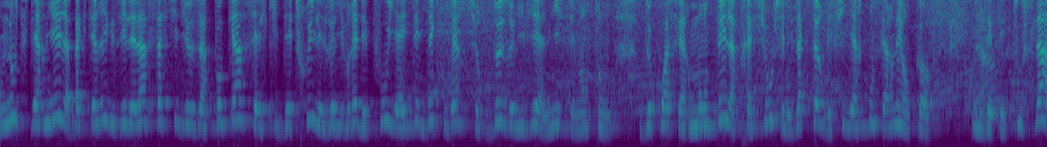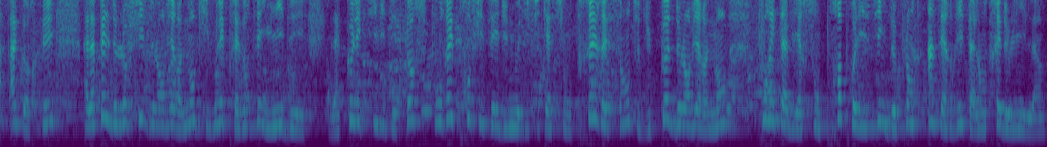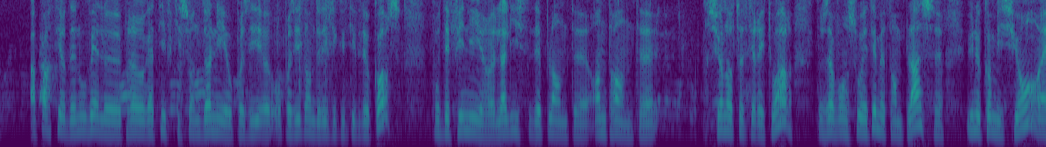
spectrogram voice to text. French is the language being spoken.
En août dernier, la bactérie Xylella fastidiosa poca, celle qui détruit les oliveraies des Pouilles, a été découverte sur deux oliviers à Nice et Menton. De quoi faire monter la pression chez les acteurs des filières concernées en Corse. Ils étaient tous là, accordés, à l'appel de l'Office de l'environnement qui voulait présenter une idée. La collectivité de Corse pourrait profiter d'une modification très récente du Code de l'environnement pour établir son propre listing de plantes interdites à l'entrée de l'île à partir des nouvelles prérogatives qui sont données au, président de l'exécutif de Corse pour définir la liste des plantes entrantes sur notre territoire, nous avons souhaité mettre en place une commission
